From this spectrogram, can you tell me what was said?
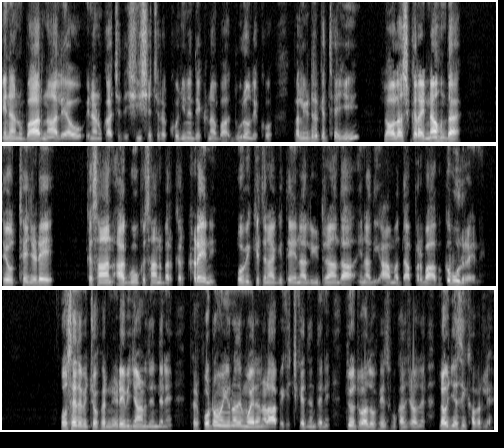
ਇਹਨਾਂ ਨੂੰ ਬਾਹਰ ਨਾ ਲਿਆਓ, ਇਹਨਾਂ ਨੂੰ ਕੱਚ ਦੇ ਸ਼ੀਸ਼ੇ 'ਚ ਰੱਖੋ, ਜਿਹਨੇ ਦੇਖਣਾ ਬਾਹਰ ਦੂਰੋਂ ਦੇਖੋ। ਪਰ ਲੀਡਰ ਕਿੱਥੇ ਜੀ? ਲਾਅ ਲਸ਼ਕਰ ਇੰਨਾ ਹੁੰਦਾ ਹੈ ਤੇ ਉੱਥੇ ਜਿਹੜੇ ਕਿਸਾਨ, ਆਗੂ ਕਿਸਾਨ ਵਰਕਰ ਖੜੇ ਨੇ, ਉਹ ਵੀ ਕਿਤੇ ਨਾ ਕਿਤੇ ਇਹਨਾਂ ਲੀਡਰਾਂ ਦਾ, ਇਹਨਾਂ ਦੀ ਆਮਦ ਦਾ ਪ੍ਰਭਾਵ ਕਬੂਲ ਰਹੇ ਨੇ। ਉਸੇ ਦੇ ਵਿੱਚੋਂ ਫਿਰ ਨੇੜੇ ਵੀ ਜਾਣ ਦਿੰਦੇ ਨੇ ਫਿਰ ਫੋਟੋਆਂ ਵੀ ਉਹਨਾਂ ਦੇ ਮੋਬਾਈਲਾਂ ਨਾਲ ਆਪੇ ਖਿੱਚ ਕੇ ਦਿੰਦੇ ਨੇ ਤੇ ਉਸ ਤੋਂ ਬਾਅਦ ਉਹ ਫੇਸਬੁੱਕਾਂ ਤੇ ਚੜਾਉਂਦੇ ਲਓ ਜੀ, ਅਸੀਂ ਖਬਰ ਲਿਆਏ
